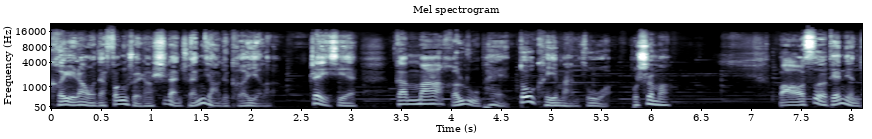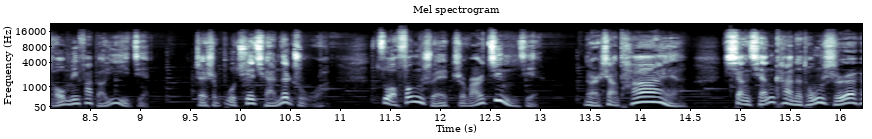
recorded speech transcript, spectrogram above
可以让我在风水上施展拳脚就可以了。这些干妈和陆佩都可以满足我，不是吗？宝四点点头，没发表意见。这是不缺钱的主啊，做风水只玩境界，哪像他呀？向前看的同时，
